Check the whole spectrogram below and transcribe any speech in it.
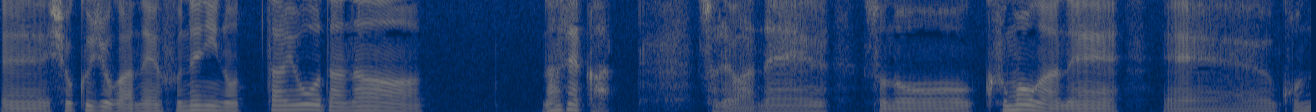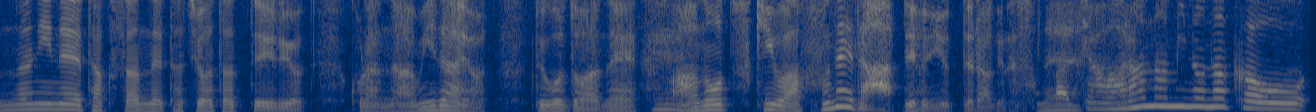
えー、食女がね、船に乗ったようだななぜか。それはね、その、雲がね、えー、こんなにね、たくさんね、立ち渡っているよ。これは波だよ。ということはね、あの月は船だっていうふうに言ってるわけですね。あじゃあ荒波の中を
